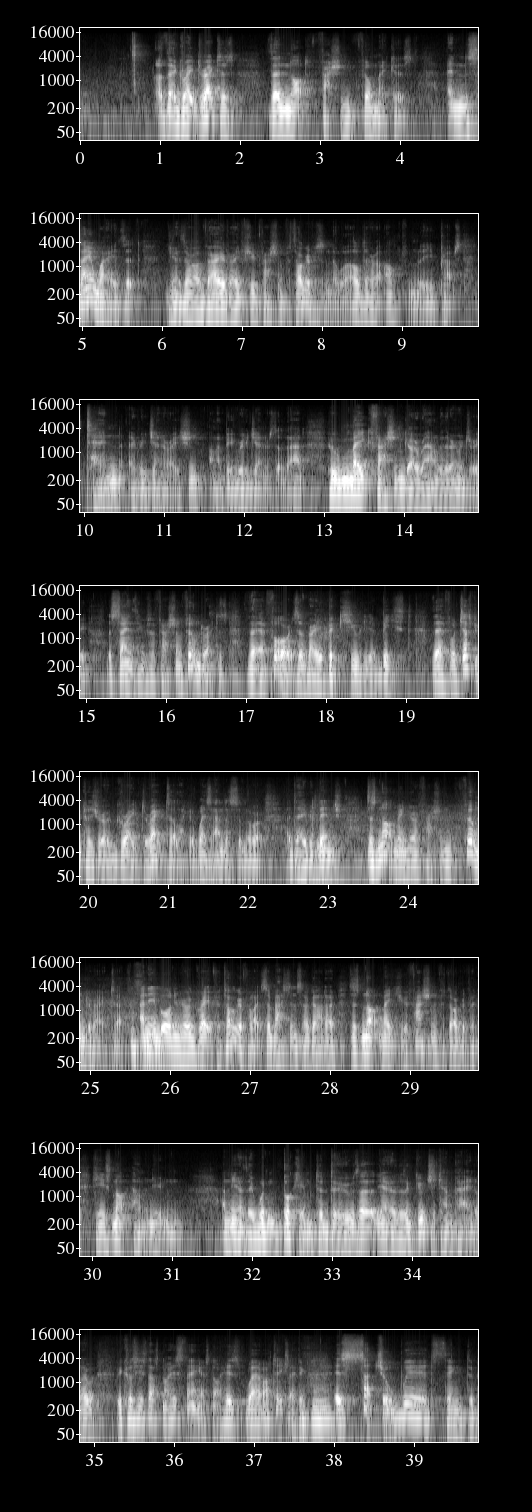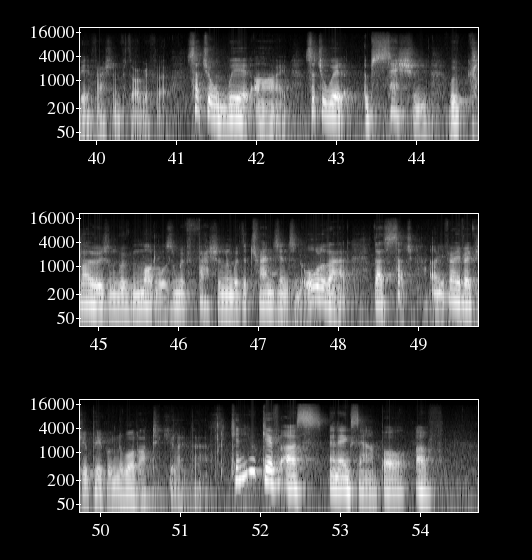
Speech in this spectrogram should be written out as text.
Uh, they're great directors. They're not fashion filmmakers. In the same way that you know, there are very, very few fashion photographers in the world. There are ultimately perhaps 10 every generation, and I'm being really generous at that, who make fashion go around with their imagery. The same thing for fashion film directors. Therefore, it's a very peculiar beast. Therefore, just because you're a great director, like a Wes Anderson or a David Lynch, does not mean you're a fashion film director. Any more than you're a great photographer, like Sebastian Salgado, does not make you a fashion photographer. He's not Helmut Newton and you know they wouldn't book him to do the you know the Gucci campaign they would- because he's, that's not his thing. It's not his way of articulating. Mm-hmm. It's such a weird thing to be a fashion photographer. Such a weird eye. Such a weird obsession with clothes and with models and with fashion and with the transients and all of that. That's such only very very few people in the world articulate that. Can you give us an example of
